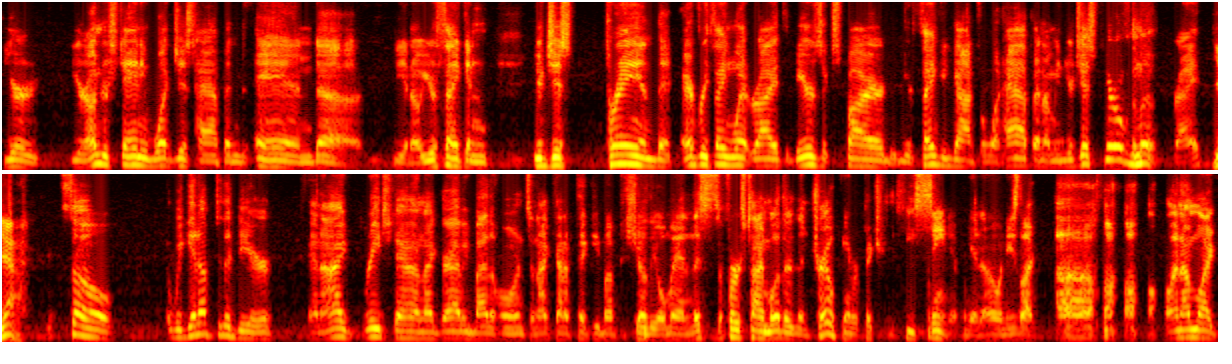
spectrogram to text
You're, you're understanding what just happened and uh, you know you're thinking you're just praying that everything went right the beer's expired you're thanking god for what happened. I mean you're just you're over the moon right? Yeah. So we get up to the deer and i reach down i grab him by the horns and i kind of pick him up to show the old man. And this is the first time other than trail camera pictures that he's seen him you know? And he's like oh and i'm like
